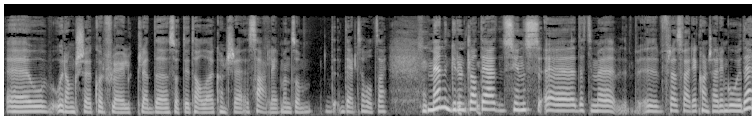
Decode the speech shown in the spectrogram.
oransje korfløyelkledde 70-tallet, kanskje særlig, men som dels har holdt seg. Men grunnen til at jeg syns eh, dette med fra Sverige kanskje er en god idé,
